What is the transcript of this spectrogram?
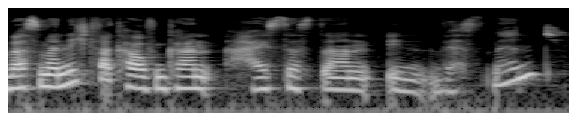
Was man nicht verkaufen kann, heißt das dann Investment?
